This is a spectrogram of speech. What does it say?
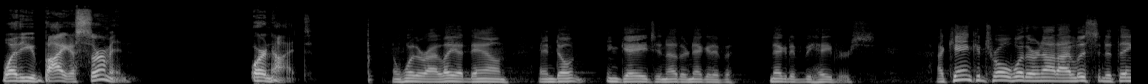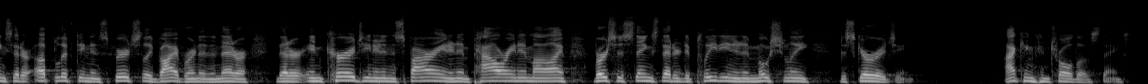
whether you buy a sermon or not. And whether I lay it down and don't engage in other negative, negative behaviors. I can control whether or not I listen to things that are uplifting and spiritually vibrant and that are, that are encouraging and inspiring and empowering in my life versus things that are depleting and emotionally discouraging. I can control those things.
